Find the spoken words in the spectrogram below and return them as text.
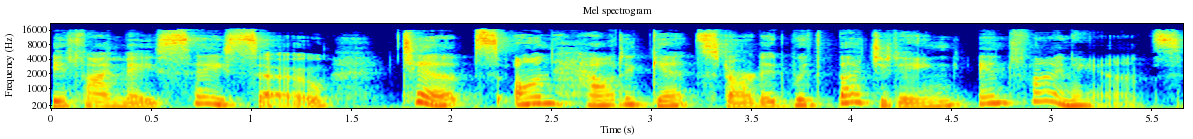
if I may say so, tips on how to get started with budgeting and finance.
